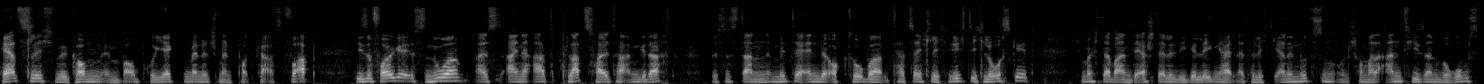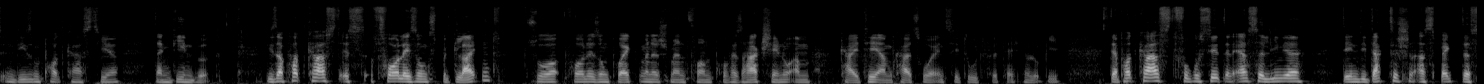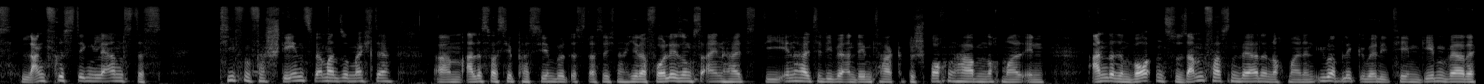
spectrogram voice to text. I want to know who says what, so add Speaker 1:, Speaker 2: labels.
Speaker 1: Herzlich willkommen im Bauprojektmanagement Podcast. Vorab, diese Folge ist nur als eine Art Platzhalter angedacht, bis es dann Mitte, Ende Oktober tatsächlich richtig losgeht. Ich möchte aber an der Stelle die Gelegenheit natürlich gerne nutzen und schon mal anteasern, worum es in diesem Podcast hier dann gehen wird. Dieser Podcast ist vorlesungsbegleitend zur Vorlesung Projektmanagement von Professor Hakscheno am KIT, am Karlsruher Institut für Technologie. Der Podcast fokussiert in erster Linie den didaktischen Aspekt des langfristigen Lernens, des tiefen Verstehens, wenn man so möchte. Ähm, alles, was hier passieren wird, ist, dass ich nach jeder Vorlesungseinheit die Inhalte, die wir an dem Tag besprochen haben, nochmal in anderen Worten zusammenfassen werde, nochmal einen Überblick über die Themen geben werde,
